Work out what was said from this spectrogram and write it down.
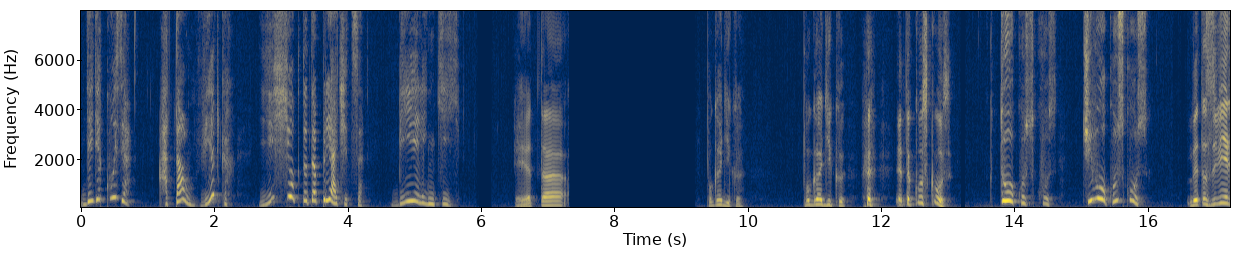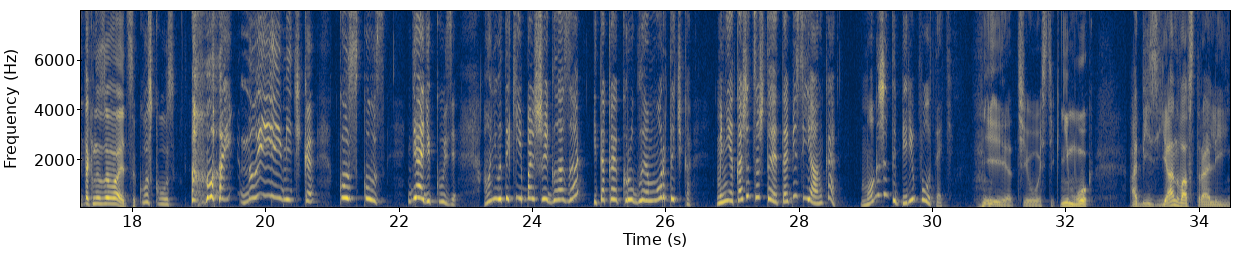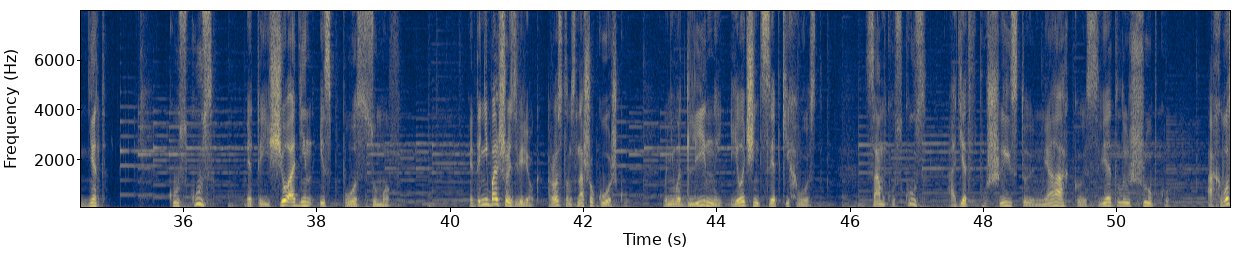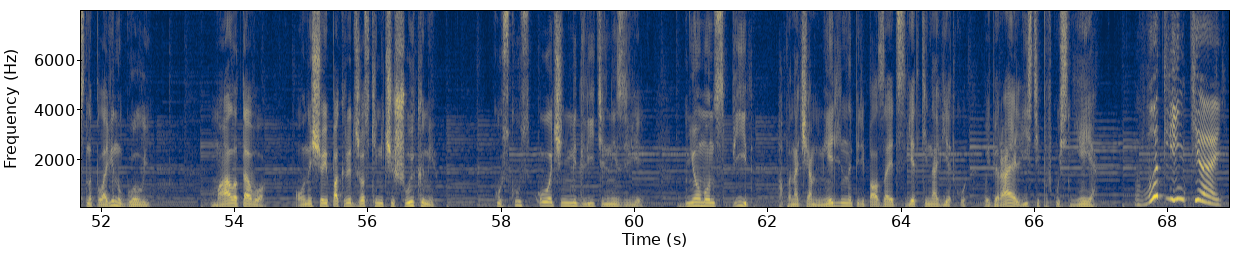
Дядя Кузя, а там в ветках еще кто-то прячется. Беленький. Это... Погоди-ка, погоди-ка, это кускус. Кто кускус? Чего кускус? Да это зверь так называется, кускус. Ой, ну имечко, кускус. Дядя Кузя, а у него такие большие глаза и такая круглая мордочка. Мне кажется, что это обезьянка Мог же ты перепутать? Нет, Чевостик, не мог. Обезьян в Австралии нет. Кускус – это еще один из поссумов. Это небольшой зверек, ростом с нашу кошку. У него длинный и очень цепкий хвост. Сам кускус одет в пушистую, мягкую, светлую шубку А хвост наполовину голый. Мало того, он еще и покрыт жесткими чешуйками Кускус очень медлительный зверь Днем он спит, а по ночам медленно переползает с ветки на ветку, выбирая листья повкуснее. Вот лентяй!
